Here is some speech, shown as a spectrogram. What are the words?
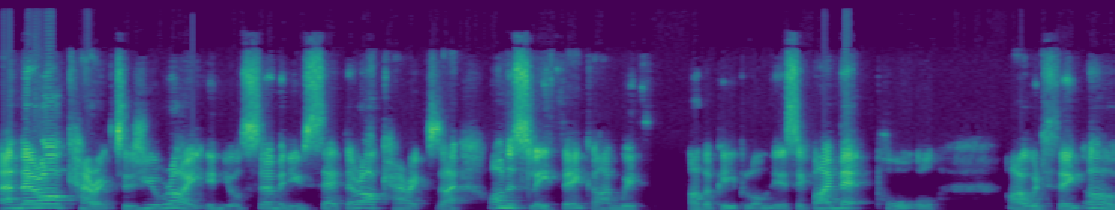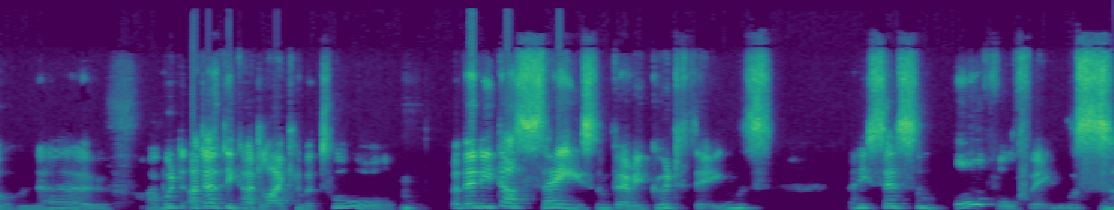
And there are characters. You're right. In your sermon, you said there are characters. I honestly think I'm with other people on this. If I met Paul, I would think, oh no, I would. I don't think I'd like him at all. Mm. But then he does say some very good things, and he says some awful things.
